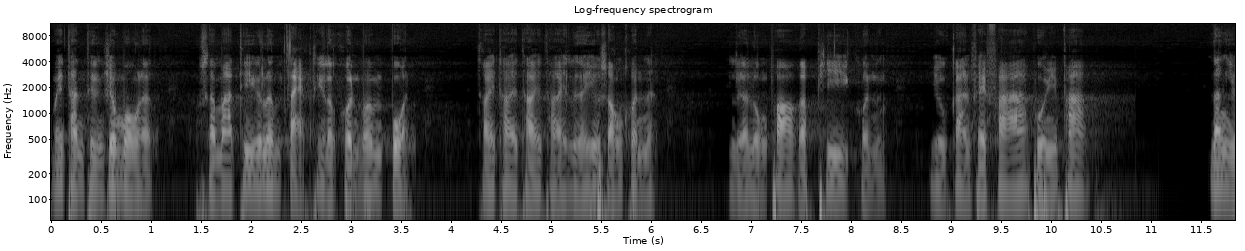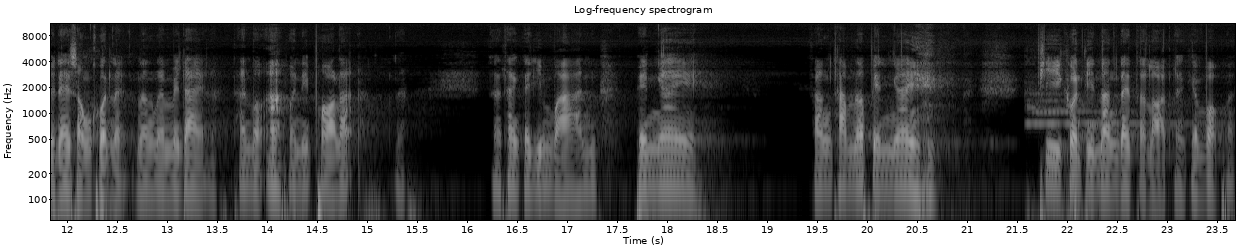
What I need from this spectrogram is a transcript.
ไม่ทันถึงชั่วโมงแล้ว สมาธิก็เริ่มแตกทีละคนเพราะมันปวด ถอยถอยถอยถอยเหลืออยู่สองคนนะเหลือหลวงพ่อกับพี่อีกคนอยู่การไฟฟ้าภูมิภาค นั่งอยู่ได้สองคนแหละนั่งนั้นไม่ได้ ท่านบอกอะวันนี้พอละแล้วท่านก็ยิ้มหวานเป็นไงฟังทำแล้วเป็นไง พี่คนที่นั่งได้ตลอดนะแกบอกว่า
